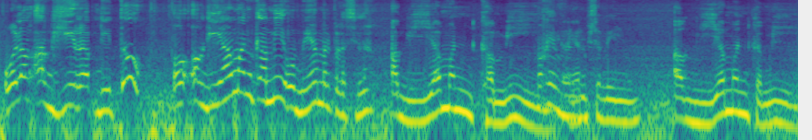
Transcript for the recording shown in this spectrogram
Walang aghirap dito. O, agyaman kami. O, mayaman pala sila. Agyaman kami. Bakit ano sabihin? Agyaman kami.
